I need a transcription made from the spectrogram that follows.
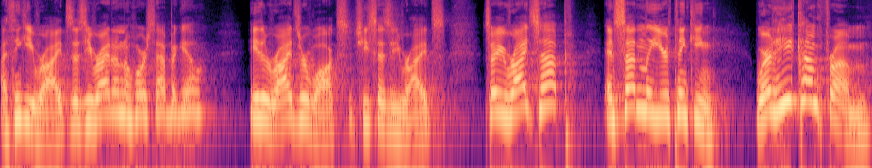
I think he rides. Does he ride on a horse, Abigail? Either rides or walks. She says he rides. So he rides up, and suddenly you're thinking, where did he come from?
